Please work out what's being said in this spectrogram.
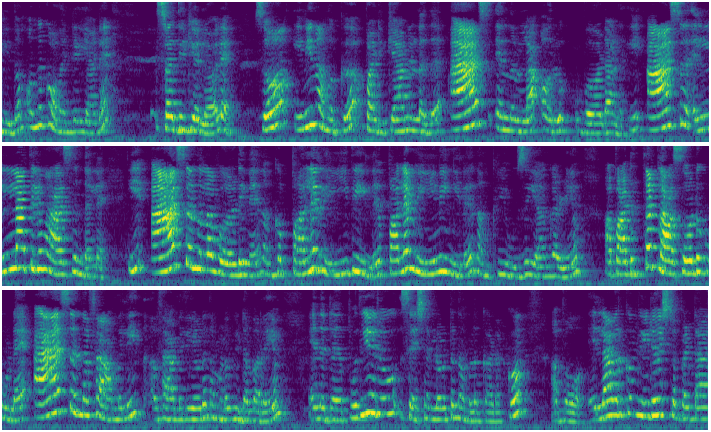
വീതം ഒന്ന് കമന്റ് ചെയ്യാൻ ശ്രദ്ധിക്കുമല്ലോ അല്ലെ? സോ ഇനി നമുക്ക് പഠിക്കാനുള്ളത് ആസ് എന്നുള്ള ഒരു വേർഡാണ് ഈ ആസ് എല്ലാത്തിലും ആസ് ഉണ്ടല്ലേ? ഈ ആസ് എന്നുള്ള വേർഡിനെ നമുക്ക് പല രീതിയിൽ പല മീനിങ്ങിൽ നമുക്ക് യൂസ് ചെയ്യാൻ കഴിയും. അപ്പൊ അടുത്ത ക്ലാസ്സോട് കൂടെ ആസ് എന്ന ഫാമിലി ഫാമിലിയോട് നമ്മൾ വിട പറയും. എന്നിട്ട് പുതിയൊരു സെഷനിലോട്ട് നമ്മൾ കടക്കും. അപ്പോൾ എല്ലാവർക്കും വീഡിയോ ഇഷ്ടപ്പെട്ടാൽ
